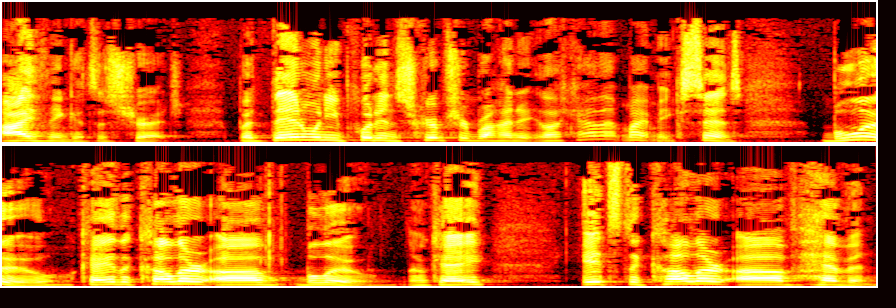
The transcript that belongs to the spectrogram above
I think it's a stretch. But then when you put in scripture behind it, you're like, oh, that might make sense. Blue, okay, the color of blue, okay? It's the color of heaven.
